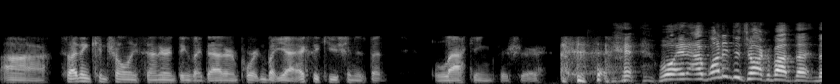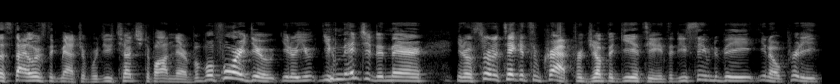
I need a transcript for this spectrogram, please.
Uh, so I think controlling center and things like that are important. But yeah, execution has been lacking for sure. well, and I wanted to talk about the the stylistic matchup which you touched upon there. But before I do, you know, you you mentioned in there, you know, sort of taking some crap for jumping guillotines, and you seem to be, you know, pretty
